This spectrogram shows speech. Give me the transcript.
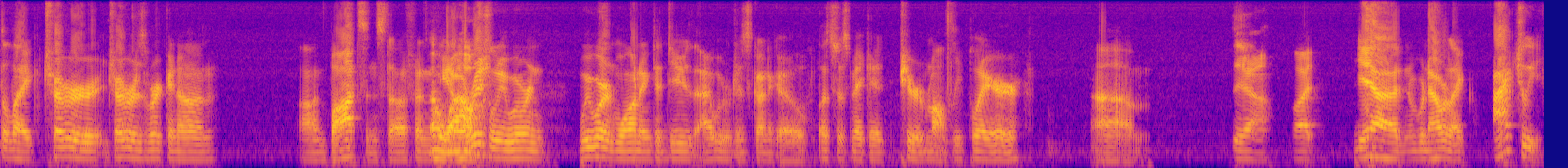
So, like Trevor, Trevor's working on on bots and stuff, and Oh, you know, originally we weren't we weren't wanting to do that. We were just going to go. Let's just make it pure multiplayer. Um, yeah but yeah, and now we're like actually.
